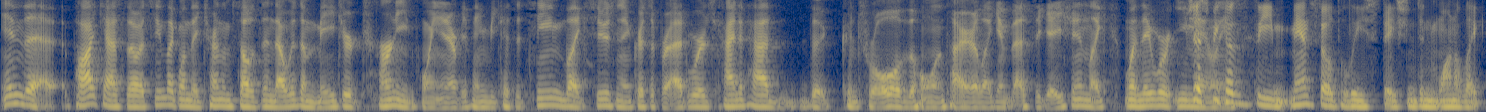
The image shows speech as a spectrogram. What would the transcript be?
In the podcast, though, it seemed like when they turned themselves in, that was a major turning point in everything because it seemed like Susan and Christopher Edwards kind of had the control of the whole entire like investigation. Like when they were emailing, Just because the Mansfield police station didn't want to like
